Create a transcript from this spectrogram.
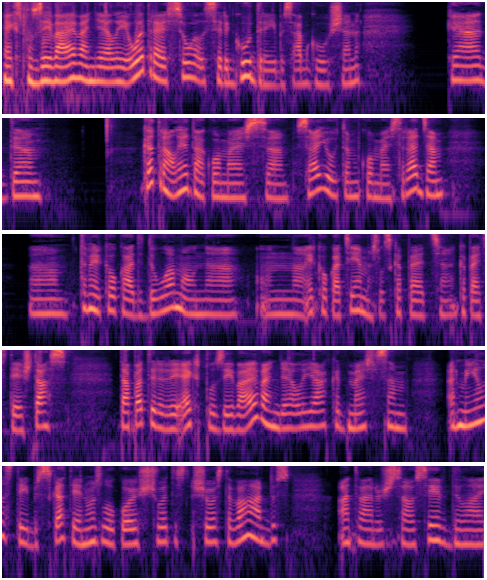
Eksplozīvā evaņģēlīja otrais solis ir gudrības apgūšana, kad um, katrā lietā, ko mēs um, sajūtam, ko mēs redzam, um, tam ir kaut kāda doma un, uh, un uh, ir kaut kāds iemesls, kāpēc, uh, kāpēc tieši tas. Tāpat ir arī eksplozīvā evaņģēlijā, kad mēs esam ar mīlestības skatienu uzlūkojuši šo, tas, šos te vārdus, atvēruši savu sirdi, lai,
